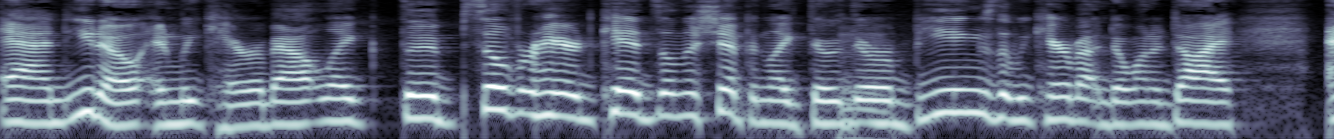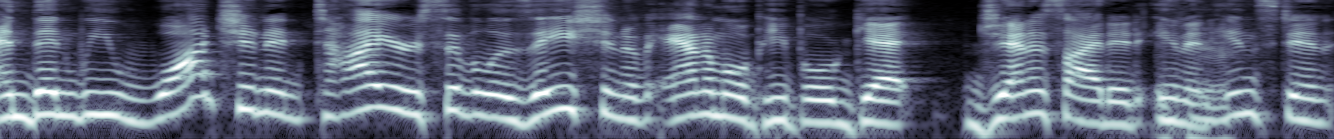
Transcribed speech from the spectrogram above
and you know and we care about like the silver haired kids on the ship and like there, mm. there are beings that we care about and don't want to die and then we watch an entire civilization of animal people get genocided in mm-hmm. an instant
